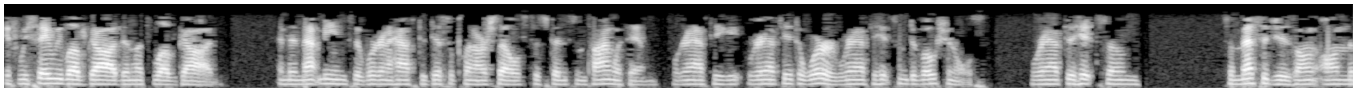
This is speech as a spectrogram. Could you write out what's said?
if we say we love God, then let's love God. And then that means that we're going to have to discipline ourselves to spend some time with Him. We're going to have to we're going to have to hit the Word. We're going to have to hit some devotionals. We're going to have to hit some some messages on on the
